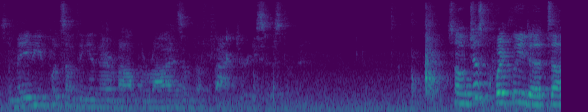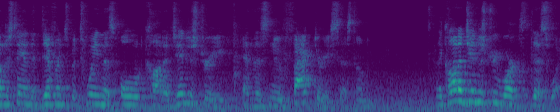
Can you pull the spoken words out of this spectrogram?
So maybe you put something in there about the rise of the factory system. So just quickly to, to understand the difference between this old cottage industry and this new factory system, the cottage industry works this way.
